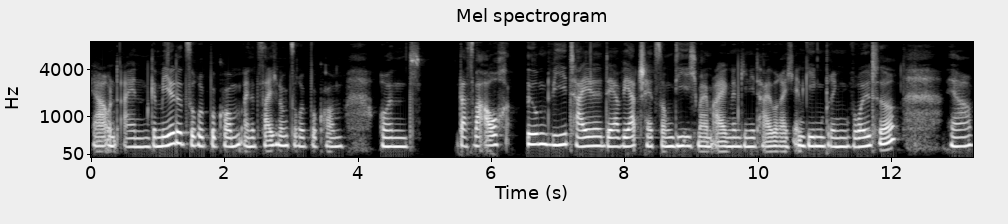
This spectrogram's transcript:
ja, und ein Gemälde zurückbekommen, eine Zeichnung zurückbekommen. Und das war auch irgendwie Teil der Wertschätzung, die ich meinem eigenen Genitalbereich entgegenbringen wollte. Ja,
